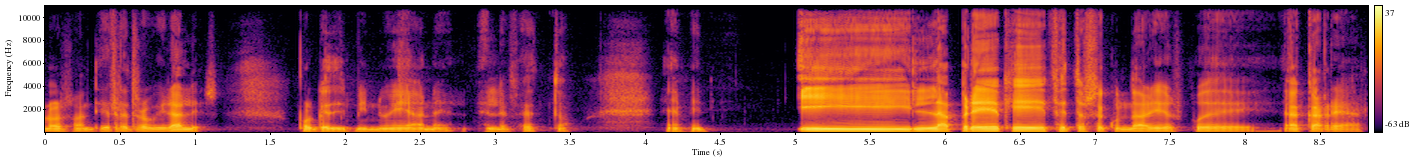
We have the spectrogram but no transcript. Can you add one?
los antirretrovirales, porque disminuían el, efecto. En fin. ¿Y la PrEP qué efectos secundarios puede acarrear?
